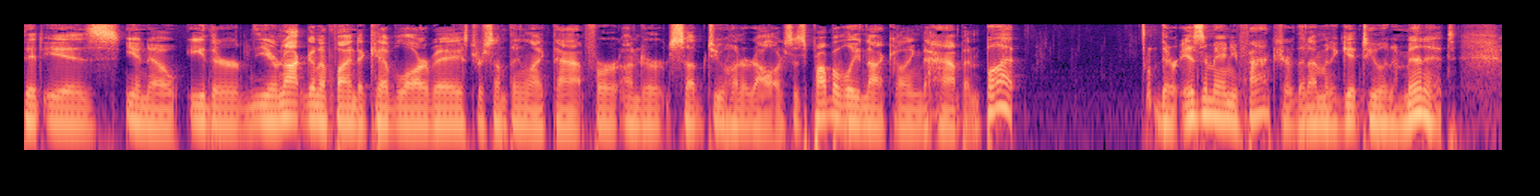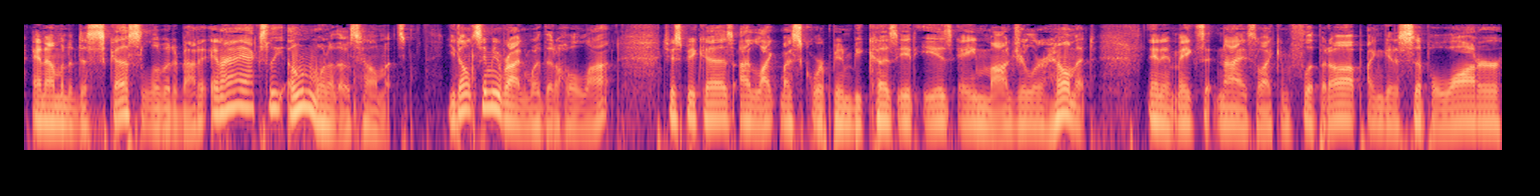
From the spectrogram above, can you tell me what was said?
that is, you know, either you're not going to find a Kevlar based or something like that for under sub $200. It's probably not going to happen. But there is a manufacturer that I'm going to get to in a minute and I'm going to discuss a little bit about it. And I actually own one of those helmets. You don't see me riding with it a whole lot just because I like my Scorpion because it is a modular helmet and it makes it nice. So I can flip it up, I can get a sip of water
